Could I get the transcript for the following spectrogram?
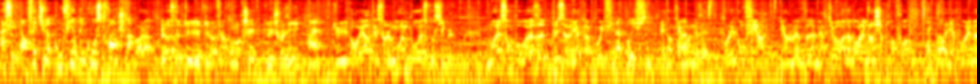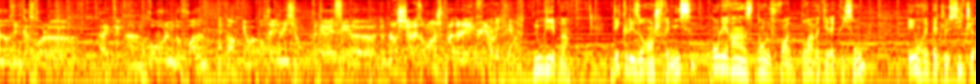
Ah, c'est- en fait, tu vas confire des grosses tranches là. Voilà, lorsque tu, tu vas faire ton marché, que tu les choisis, Ouais. tu regardes qu'elles soient le moins poreuses possible. Moins elles sont poreuses, plus ça veut dire que la peau est fine. La peau est fine. Et donc il y a moins de zeste. Pour les confire et enlever un peu d'amertume, on va d'abord les blanchir trois fois. D'accord. C'est-à-dire qu'on va les mettre dans une casserole euh, avec un gros volume d'eau froide D'accord et on va porter à ébullition. L'intérêt c'est de, de blanchir les oranges, pas de les cuire. N'oubliez pas, dès que les oranges frémissent, on les rince dans l'eau froide pour arrêter la cuisson et on répète le cycle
